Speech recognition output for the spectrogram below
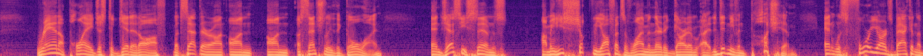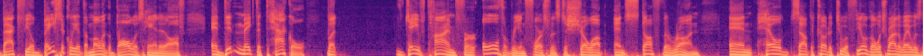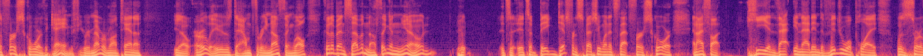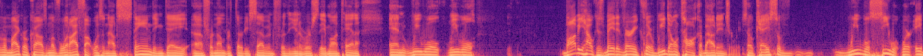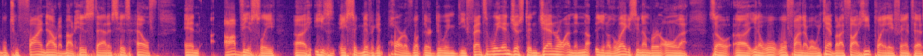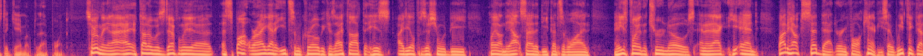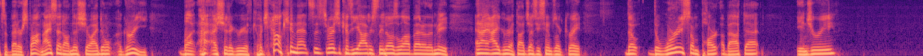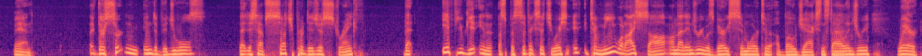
ran a play just to get it off, but sat there on on on essentially the goal line, and Jesse Sims. I mean, he shook the offensive lineman there to guard him. Uh, it didn't even touch him and was four yards back in the backfield, basically at the moment the ball was handed off, and didn't make the tackle, but gave time for all the reinforcements to show up and stuff the run and held South Dakota to a field goal, which, by the way, was the first score of the game. If you remember, Montana, you know, early it was down three nothing. Well, could have been seven nothing, and you know, it's a, it's a big difference, especially when it's that first score. And I thought he in that in that individual play was sort of a microcosm of what I thought was an outstanding day uh, for number 37 for the University of Montana. And we will we will Bobby Hauck has made it very clear we don't talk about injuries, okay? So we will see what we're able to find out about his status, his health, and obviously uh, he's a significant part of what they're doing defensively and just in general, and the you know the legacy number and all of that. So uh, you know we'll we'll find out what we can. But I thought he played a fantastic game up to that point. Certainly, and I, I thought it was definitely a, a spot where I got to eat some crow because I thought that his ideal position would be playing on the outside of the defensive line and he's playing the true nose. And he and Bobby Hauck said that during fall camp. He said we think that's a better spot, and I said on this show I don't agree, but I, I should agree with Coach Hauck in that situation because he obviously knows a lot better than me. And I, I agree. I thought Jesse Sims looked great. the The worrisome part about that injury, man, like there's certain individuals that just have such prodigious strength if you get in a, specific situation, it, to me, what I saw on that injury was very similar to a Bo Jackson style right. injury, where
